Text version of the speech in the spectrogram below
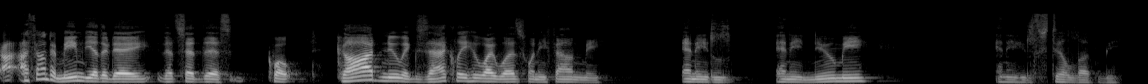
I found a meme the other day that said this quote, God knew exactly who I was when he found me, and he, and he knew me, and he still loved me,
